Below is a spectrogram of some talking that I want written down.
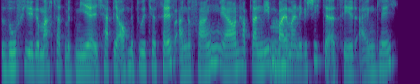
so viel gemacht hat mit mir. Ich habe ja auch mit Do-it-yourself angefangen, ja, und habe dann nebenbei mhm. meine Geschichte erzählt eigentlich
